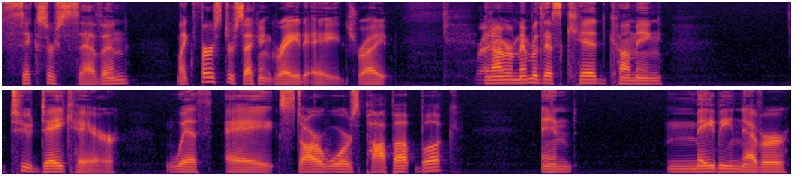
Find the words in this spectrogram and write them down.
6 or 7, like first or second grade age, right? And I remember this kid coming to daycare with a Star Wars pop-up book and maybe never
